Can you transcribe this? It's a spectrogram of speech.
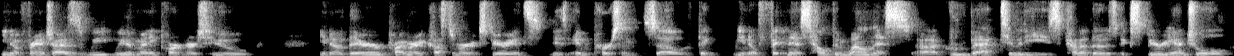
you know franchises? We we have many partners who you know their primary customer experience is in person so think you know fitness health and wellness uh, group activities kind of those experiential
